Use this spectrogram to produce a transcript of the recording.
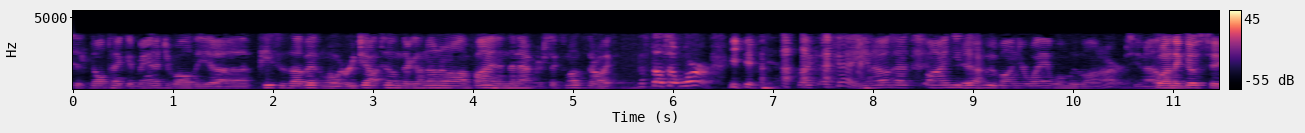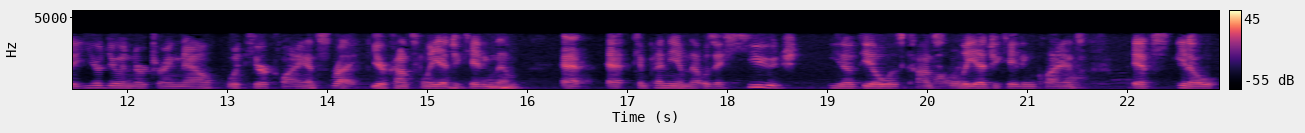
t- don't take advantage of all the uh, pieces of it. And when we reach out to them, they go, no, no, no, I'm fine. And then after six months, they're like, this doesn't work. yeah Like, okay, you know, that's fine. You Yeah. just move on your way, and we'll move on ours. You know. well and it goes to you're doing nurturing now with your clients right. you're constantly educating them at at compendium that was a huge you know deal was constantly educating clients it's you know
